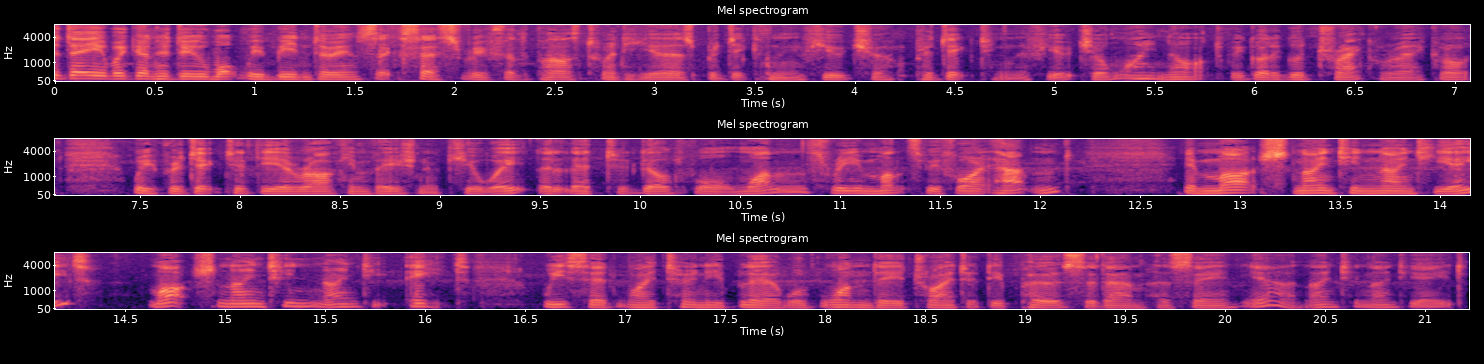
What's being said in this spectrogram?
Today we're going to do what we've been doing successfully for the past 20 years, predicting the future, predicting the future. Why not? We've got a good track record. We predicted the Iraq invasion of Kuwait that led to Gulf War One three months before it happened. In March 1998, March 1998, we said why Tony Blair would one day try to depose Saddam Hussein. Yeah, 1998.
